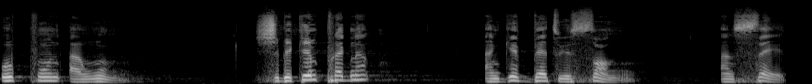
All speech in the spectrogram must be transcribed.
opened her womb. She became pregnant and gave birth to a son and said,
